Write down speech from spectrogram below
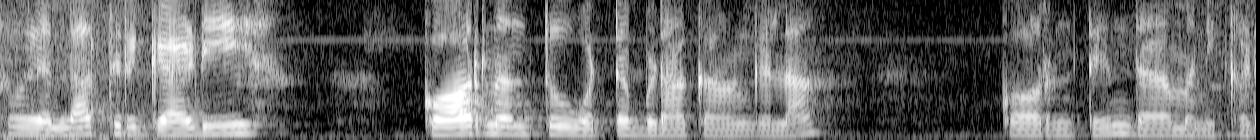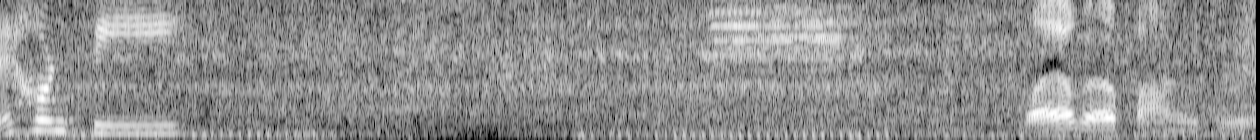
ಸೊ ಎಲ್ಲ ತಿರುಗಾಡಿ ಕಾರ್ನ್ ಅಂತೂ ಒಟ್ಟೆ ಬಿಡೋಕ್ಕಾಗಂಗಿಲ್ಲ ಕಾರ್ನ್ ತಿಂದ ಮನೆ ಕಡೆ ಹೊಂಟ್ವಿ. ಬಾಯಾಗ ಪಾನ್ ಐತಿ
